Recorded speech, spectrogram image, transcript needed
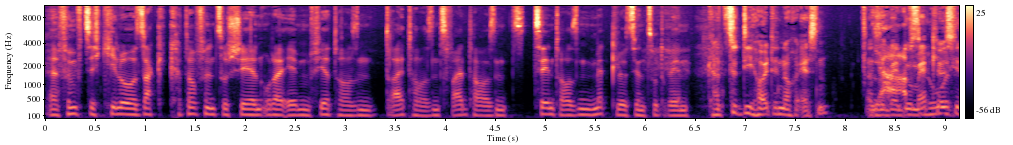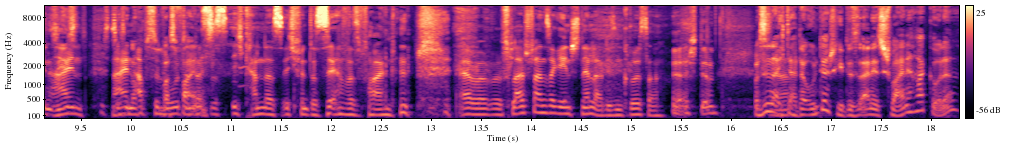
äh, 50 Kilo Sack Kartoffeln zu schälen oder eben 4000, 3000, 2000, 10.000 Mettklößchen zu drehen. Kannst du die heute noch essen? Also wenn du absolut. Mettklößchen nein, siehst, nein, absolut. das ist, ich kann das, ich finde das sehr was fein. Aber Fleischpflanzer gehen schneller, die sind größer. Ja, stimmt. Was ist eigentlich da der Unterschied? Das eine ist Schweinehack, oder?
